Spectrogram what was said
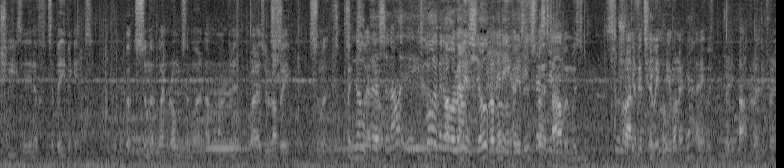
cheesy enough to be big hits. But something went wrong somewhere down the line, didn't it? Whereas with Robbie, something just clicked. No personality. He's He's more of an all-around brilliant- showman, isn't he? And His first album was to a lot of trying to be too people. indie, wasn't it? Yeah. And it was pretty bad, really, for an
